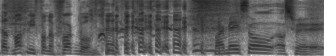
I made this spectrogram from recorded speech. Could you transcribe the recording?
dat mag niet van een vakbond. maar meestal, als we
